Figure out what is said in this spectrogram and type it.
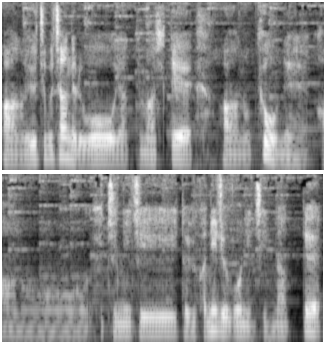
あの、YouTube チャンネルをやってまして、あの、今日ね、あの、1日というか25日になって、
